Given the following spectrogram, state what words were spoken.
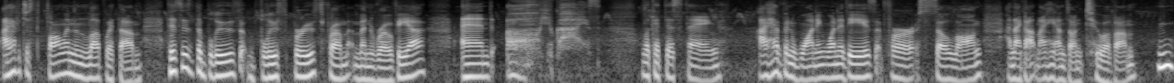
I have just fallen in love with them. This is the Blues Blue Spruce from Monrovia and oh you guys look at this thing. I have been wanting one of these for so long and I got my hands on two of them. Mm.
